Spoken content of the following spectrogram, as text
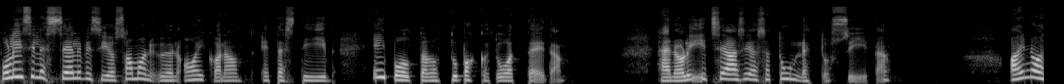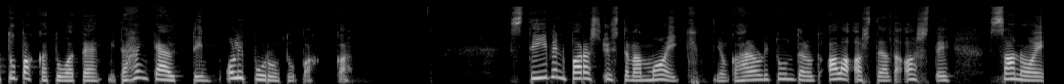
Poliisille selvisi jo saman yön aikana, että Steve ei polttanut tupakkatuotteita. Hän oli itse asiassa tunnettu siitä. Ainoa tupakkatuote, mitä hän käytti, oli purutupakka. Steven paras ystävä Mike, jonka hän oli tuntenut ala-asteelta asti, sanoi,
